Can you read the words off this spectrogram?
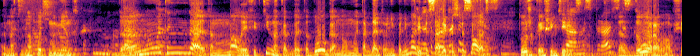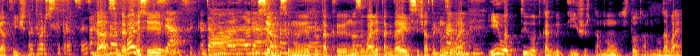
На, на тот момент... Долго, как минимум. Да, да, ну это, это да, это малоэффективно, как бы это долго, но мы тогда этого не понимали, но писали, как писалось. Интересно. Тоже, конечно, интересно. Да, мы собирались. Да, здорово, вообще отлично. Творческий процесс. Да, собирались и... Сеансы, как да, да. Сеансы, мы это так и называли тогда, и сейчас так называем. И вот ты вот как бы пишешь там, ну что там, ну давай.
